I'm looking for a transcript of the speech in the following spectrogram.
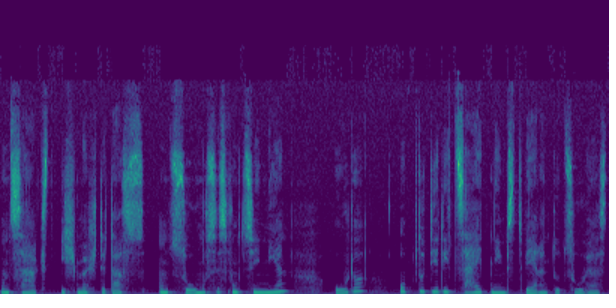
und sagst, ich möchte das und so muss es funktionieren, oder ob du dir die Zeit nimmst, während du zuhörst.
